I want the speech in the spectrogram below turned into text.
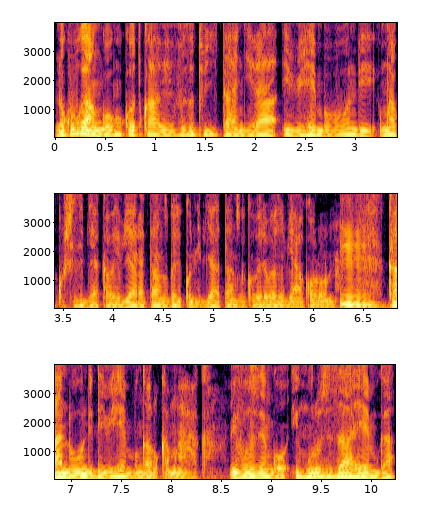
Ni ukuvuga ngo nk'uko twabivuze tugitangira ibi bihembo ubundi umwaka ushize byakabaye byaratanzwe ariko ntibyatanzwe kubera ibibazo bya korona kandi ubundi ni ibihembo ngarukamwaka. Bivuze ngo inkuru zizahembwa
